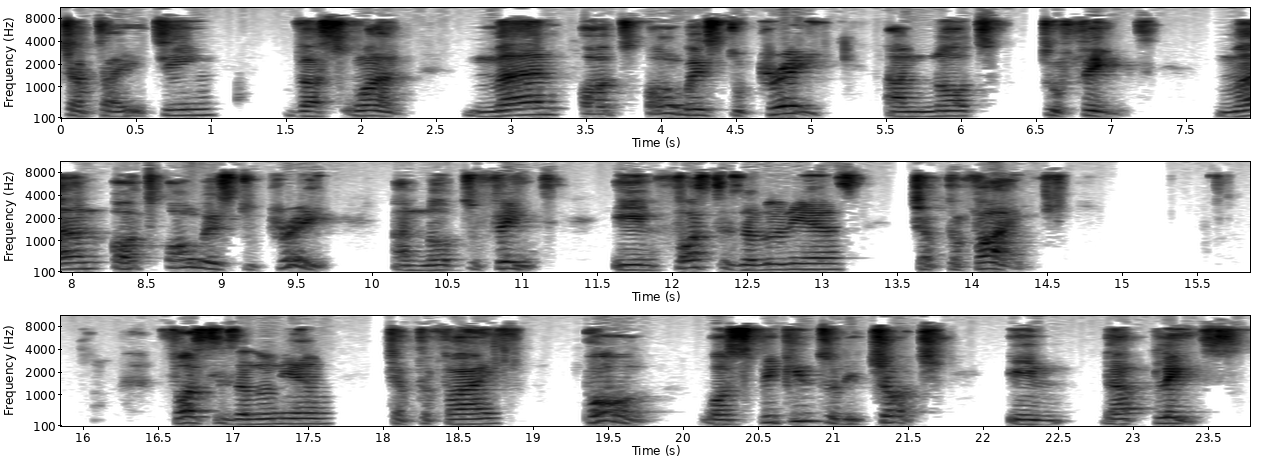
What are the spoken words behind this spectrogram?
chapter 18, verse 1 man ought always to pray and not to faint. Man ought always to pray and not to faint. In First Thessalonians chapter 5, First Thessalonians chapter 5, Paul was speaking to the church in that place,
